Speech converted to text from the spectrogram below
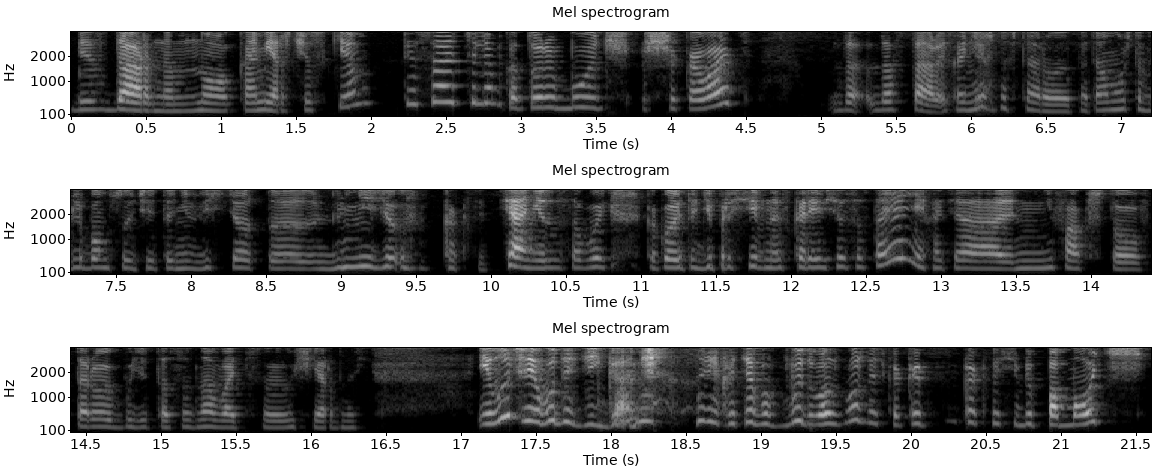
бездарным, но коммерческим писателем, который будет шиковать до, до старости. Конечно, второе, потому что в любом случае это не везет, внизу, как-то тянет за собой какое-то депрессивное, скорее всего, состояние, хотя не факт, что второе будет осознавать свою ущербность. И лучше я буду с деньгами. Я хотя бы буду возможность как- как-то себе помочь.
